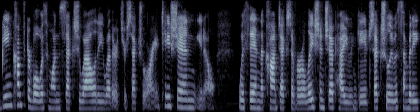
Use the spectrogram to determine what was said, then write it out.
being comfortable with one's sexuality whether it's your sexual orientation you know within the context of a relationship how you engage sexually with somebody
